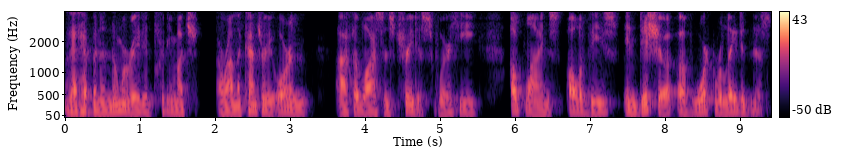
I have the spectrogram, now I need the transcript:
that have been enumerated pretty much around the country or in Arthur Larson's treatise, where he outlines all of these indicia of work relatedness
